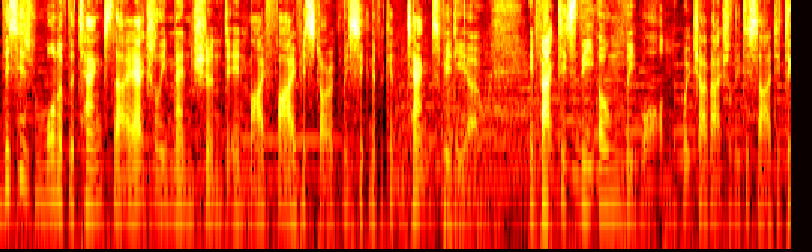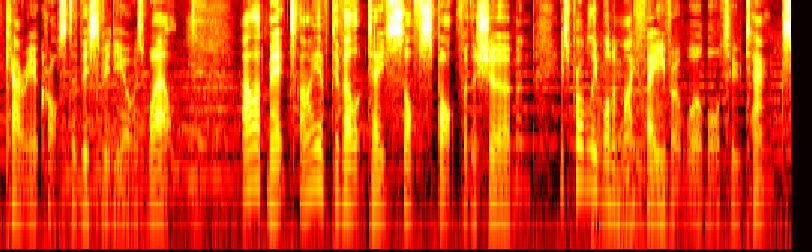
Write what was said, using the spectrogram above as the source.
this is one of the tanks that I actually mentioned in my 5 historically significant tanks video. In fact, it's the only one which I've actually decided to carry across to this video as well. I'll admit, I have developed a soft spot for the Sherman. It's probably one of my favourite World War II tanks,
